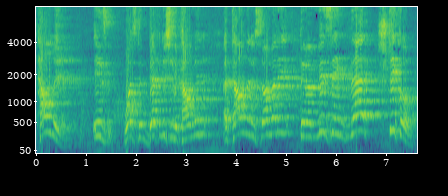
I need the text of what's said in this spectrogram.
Talmud is, what's the definition of a Talmud? A Talmud is somebody that are missing that shtickle,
